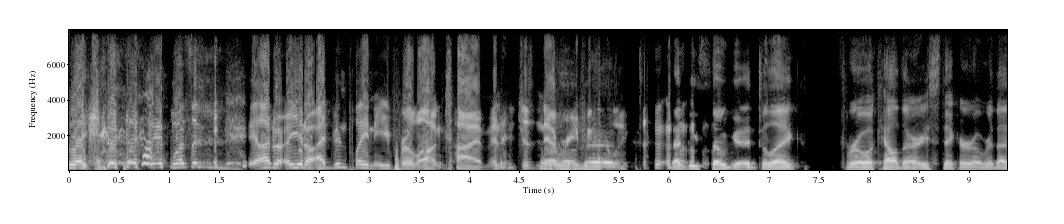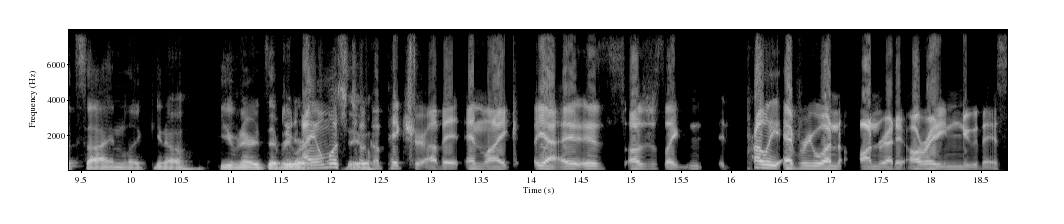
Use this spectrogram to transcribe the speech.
Like it wasn't. I don't, you know, I'd been playing E for a long time, and it just oh, never Oh, even man. clicked. That'd be so good to like throw a Caldari sticker over that sign. Like, you know, you nerds Dude, everywhere. I almost do. took a picture of it, and like, yeah, it is. I was just like, it- probably everyone on Reddit already knew this.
